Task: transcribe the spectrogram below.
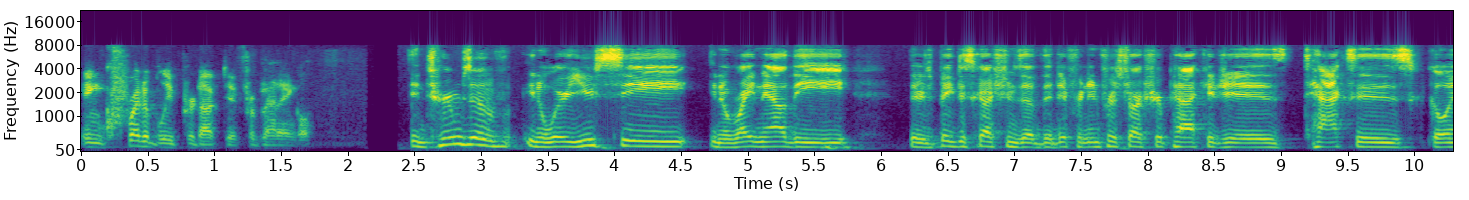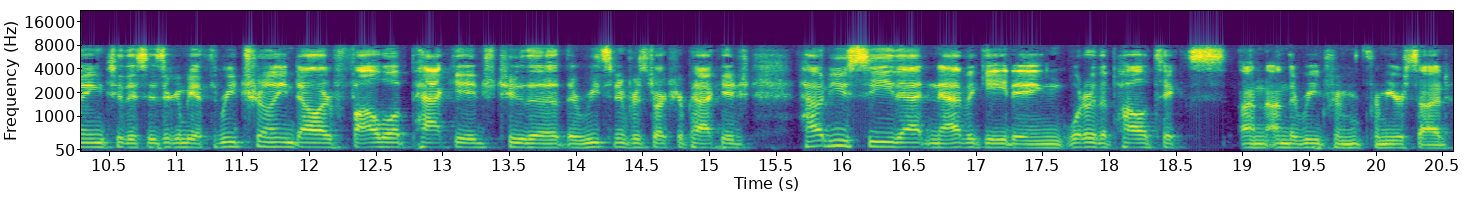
incredibly productive from that angle. In terms of you know where you see you know right now the there's big discussions of the different infrastructure packages, taxes going to this. Is there going to be a three trillion dollar follow up package to the the recent infrastructure package? How do you see that navigating? What are the politics on on the read from from your side?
